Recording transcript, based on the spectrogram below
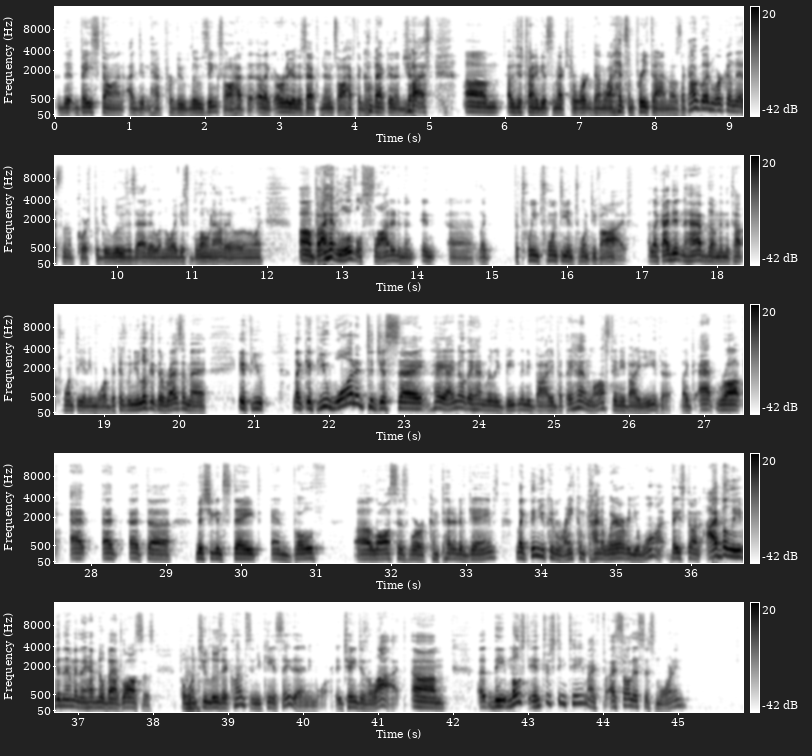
that based on I didn't have Purdue losing, so I'll have to like earlier this afternoon, so I'll have to go back and adjust. Um, I was just trying to get some extra work done while I had some free time. I was like, I'll go ahead and work on this, and then of course Purdue loses at Illinois, gets blown out at Illinois. Um, but I had Louisville slotted in the in uh, like between 20 and 25. Like I didn't have them in the top 20 anymore because when you look at the resume, if you like if you wanted to just say, "Hey, I know they hadn't really beaten anybody, but they hadn't lost anybody either." Like at Rupp, at at at uh, Michigan State and both uh, losses were competitive games. Like then you can rank them kind of wherever you want based on I believe in them and they have no bad losses. But mm-hmm. once you lose at Clemson, you can't say that anymore. It changes a lot. Um, uh, the most interesting team I, I saw this this morning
